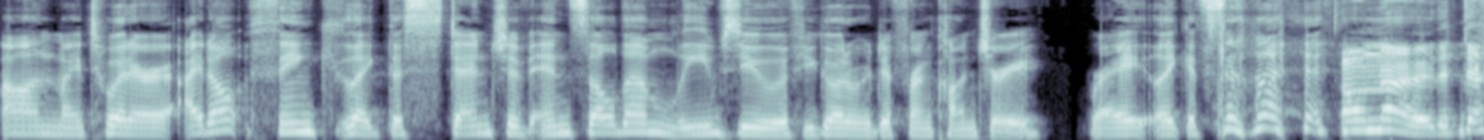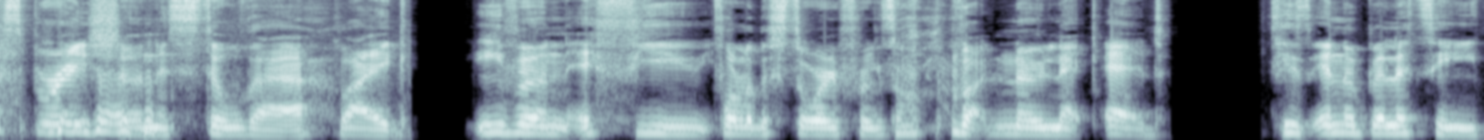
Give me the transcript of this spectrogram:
on my Twitter. I don't think like the stench of inceldom leaves you if you go to a different country, right? Like it's not. oh no, the desperation is still there. Like even if you follow the story, for example, like No Neck Ed, his inability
